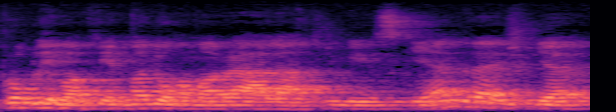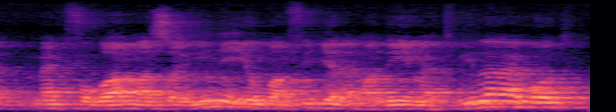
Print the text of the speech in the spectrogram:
problémaként nagyon hamar rálát Zsilinszki Endre, és ugye megfogalmazza, hogy minél jobban figyelem a német világot,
